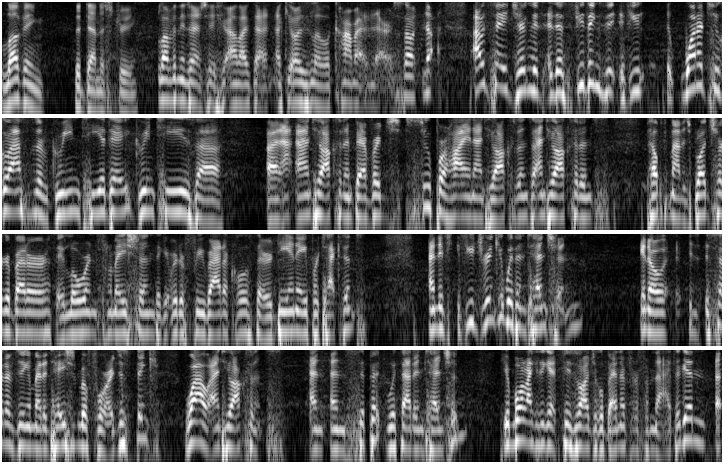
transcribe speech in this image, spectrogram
loving the dentistry? Loving the dentistry. I like that. Like always a little karma in there. So no, I would say during the there's a few things that if you one or two glasses of green tea a day. Green tea is a, an antioxidant beverage, super high in antioxidants. Antioxidants help you manage blood sugar better. They lower inflammation. They get rid of free radicals. They're a DNA protectant. And if, if you drink it with intention, you know, instead of doing a meditation before, just think, wow, antioxidants, and, and sip it with that intention. You're more likely to get physiological benefit from that. Again, a,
